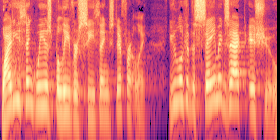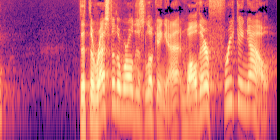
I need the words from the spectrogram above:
Why do you think we as believers see things differently? You look at the same exact issue that the rest of the world is looking at, and while they're freaking out,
